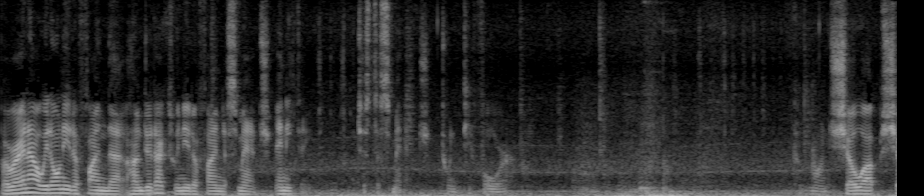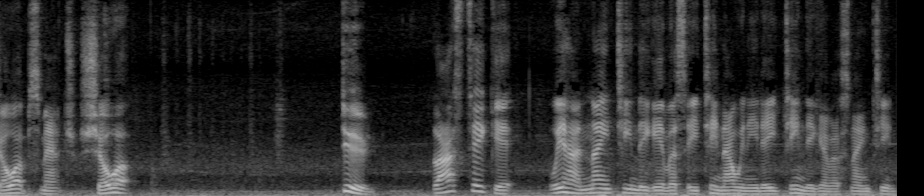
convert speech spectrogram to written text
But right now we don't need to find that 100X. We need to find a smash. Anything. Just a smash. 24. Come on, show up. Show up, smash. Show up dude, last ticket, we had 19, they gave us 18. Now we need 18, they gave us 19.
